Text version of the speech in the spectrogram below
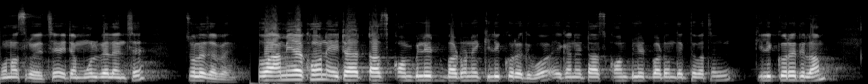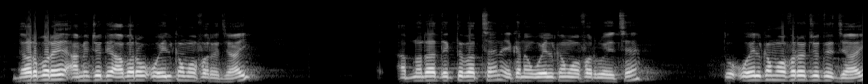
বোনাস রয়েছে, এটা মূল ব্যালেন্সে চলে যাবে। তো আমি এখন এটা টাচ কমপ্লিট বাটনে ক্লিক করে দেবো। এখানে টাচ কমপ্লিট বাটন দেখতে পাচ্ছেন ক্লিক করে দিলাম। দেওয়ার পরে আমি যদি আবারও ওয়েলকাম অফারে যাই, আপনারা দেখতে পাচ্ছেন এখানে ওয়েলকাম অফার রয়েছে। তো ওয়েলকাম অফারে যদি যাই,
